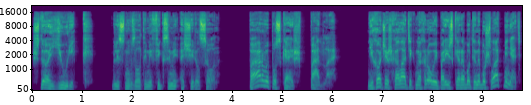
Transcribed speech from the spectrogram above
«Что, Юрик?» Блеснув золотыми фиксами, ощерился он. «Пар выпускаешь, падла? Не хочешь халатик махровой парижской работы на бушлат менять,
